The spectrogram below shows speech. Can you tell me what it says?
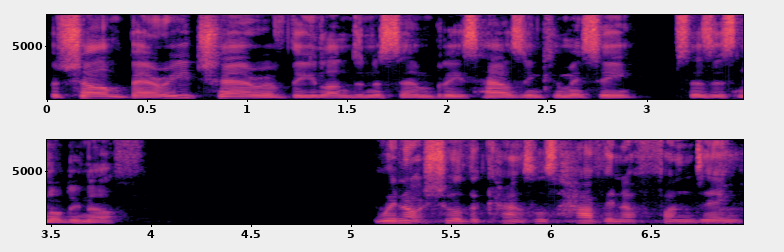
But Sian Berry, chair of the London Assembly's Housing Committee, says it's not enough. We're not sure that councils have enough funding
